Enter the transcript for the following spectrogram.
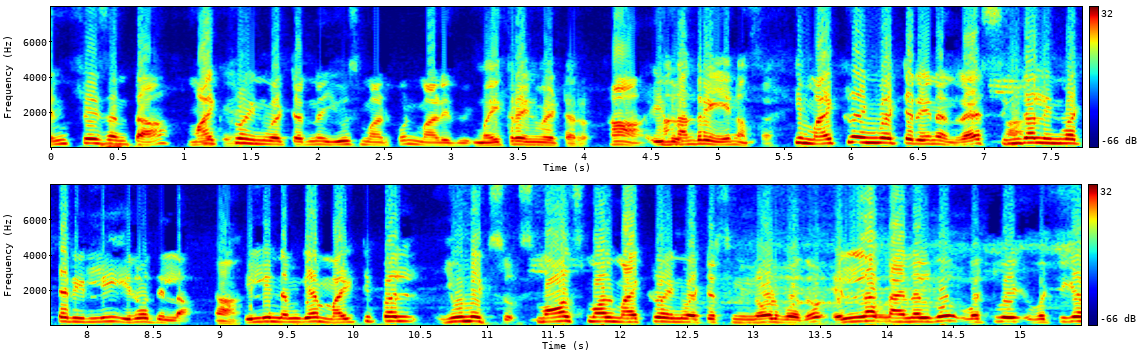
ಎನ್ಫೇಸ್ ಅಂತ ಮೈಕ್ರೋ ಇನ್ವರ್ಟರ್ನ ಯೂಸ್ ಮಾಡ್ಕೊಂಡು ಮಾಡಿದ್ವಿ. ಮೈಕ್ರೋ ಇನ್ವರ್ಟರ್ ಹಾ ಇದು. ಅಂದ್ರೆ ಏನು ಸರ್ ಈ ಮೈಕ್ರೋ ಇನ್ವರ್ಟರ್ ಏನಂದ್ರೆ ಸಿಂಗಲ್ ಇನ್ವರ್ಟರ್ ಇಲ್ಲಿ ಇರೋದಿಲ್ಲ. ಇಲ್ಲಿ ನಮ್ಗೆ multiple units small small micro inverters ನೀವು ನೋಡ್ಬೋದು. ಎಲ್ಲಾ ಪ್ಯಾನೆಲ್ಗೂ ಒಟ್ಟಿಗೆ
